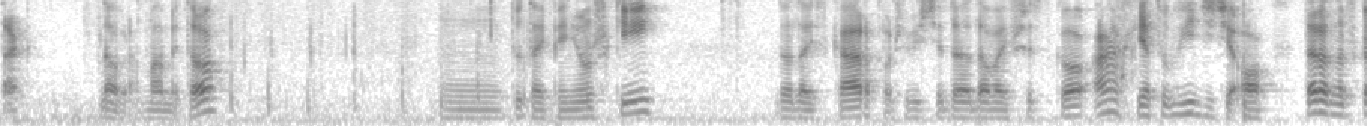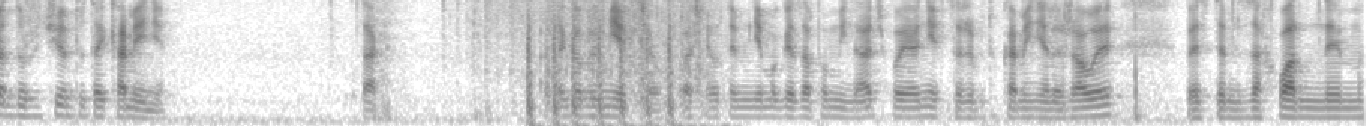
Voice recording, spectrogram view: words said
tak, dobra, mamy to. Mm, tutaj pieniążki. Dodaj skarb, oczywiście dodawaj wszystko. Ach, ja tu widzicie, o, teraz na przykład dorzuciłem tutaj kamienie. Tak. A tego bym nie chciał. Właśnie o tym nie mogę zapominać, bo ja nie chcę, żeby tu kamienie leżały, bo jestem zachłannym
